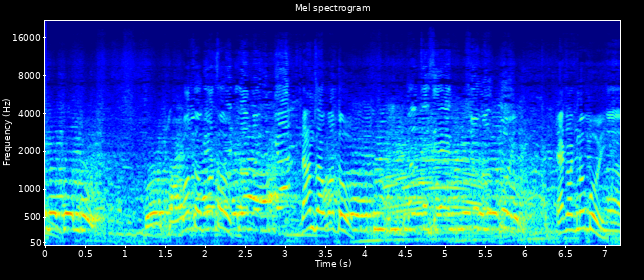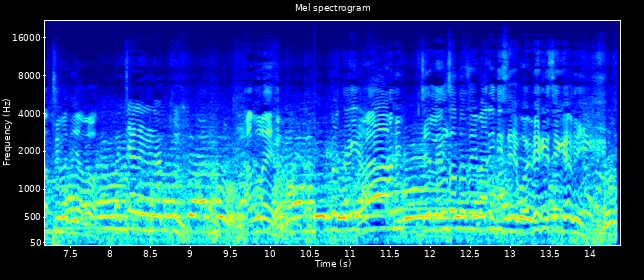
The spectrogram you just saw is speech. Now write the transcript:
কত কত? দাম চাও কত? এক লাখ নব্বই। সিবা দিয়ে আলো নাম কি? আবু রাই আমি যে লেন্সটা যে বাড়ি দিছে ভয় পেয়ে গেছি আমি?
